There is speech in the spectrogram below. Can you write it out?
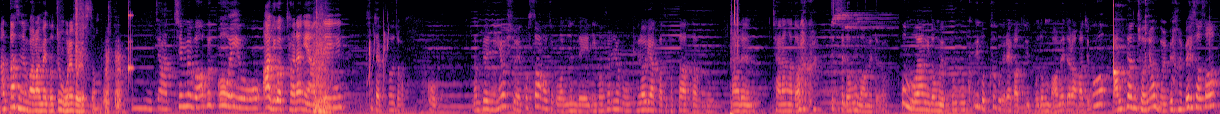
안 따지는 바람에 너 좀 오래 걸렸어. 음, 이제 아침을 먹을 거예요. 아, 이거 자랑해야지. 진짜 예쁘죠? 꽃. 남편이 헤어쇼에 꽃 사가지고 왔는데 이거 사려고 갤러리아까지 갔다 왔다고 나름 자랑하더라고요. 진짜 너무 마음에 들어. 꽃 모양이 너무 예쁘고 크기도 크고 이래가지고 너무 마음에 들어가지고 남편 전용 물병을 뺏어서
